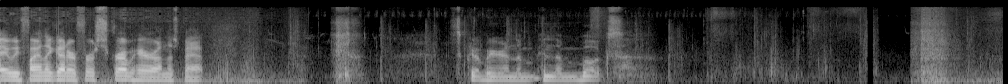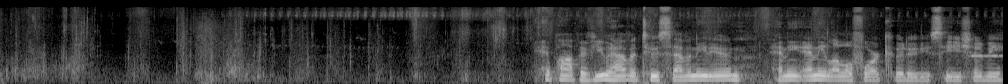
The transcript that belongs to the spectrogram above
Hey, we finally got our first scrub hare on this map. Scrub hare in the in the books. Hip hop, if you have a 270, dude, any any level four kudu you see you should be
